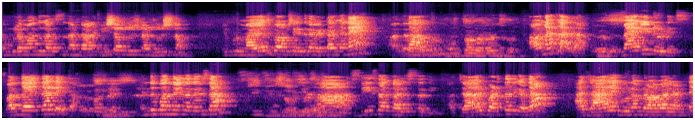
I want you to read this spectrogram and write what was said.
పురుగుల మందు కలుస్తుందంట అని విషయం చూసినట్టు చూసినాం. ఇప్పుడు మహేష్ బాబు చేతిలో పెట్టంగానే అవునా కాదా. మ్యాగీ నూడిల్స్. బంద్ అయిందా లేదా? ఎందుకు బంద్ అయిందో తెలుసా? ఆ, సీసం కలుస్తుంది. ఆ జారి పడుతుంది కదా ఆ జారే గుణం రావాలంటే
